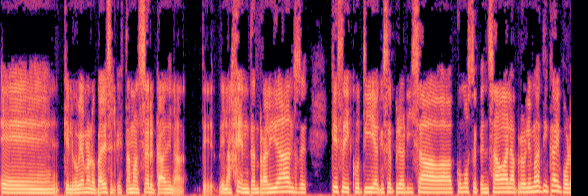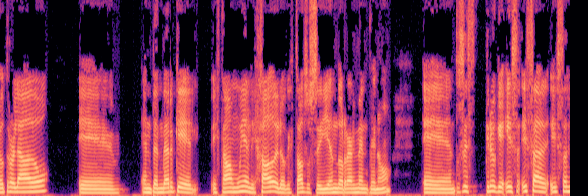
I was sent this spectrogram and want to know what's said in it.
eh, que el gobierno local es el que está más cerca de la, de, de la gente en realidad, entonces qué se discutía, qué se priorizaba, cómo se pensaba la problemática y por otro lado, eh, entender que estaba muy alejado de lo que estaba sucediendo realmente, ¿no? Eh, entonces creo que es, esa, eso es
